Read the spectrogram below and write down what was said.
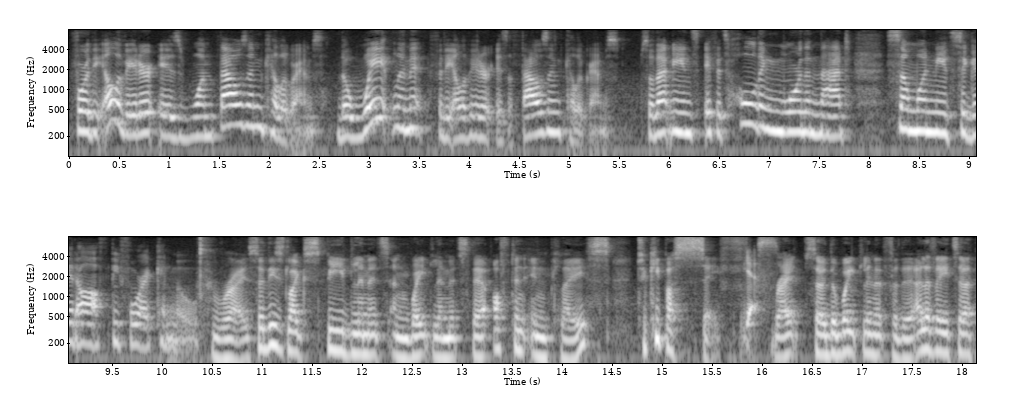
for the elevator is 1,000 kilograms. The weight limit for the elevator is 1,000 kilograms. So that means if it's holding more than that, someone needs to get off before it can move. Right. So these like speed limits and weight limits, they're often in place to keep us safe. Yes. Right? So the weight limit for the elevator,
